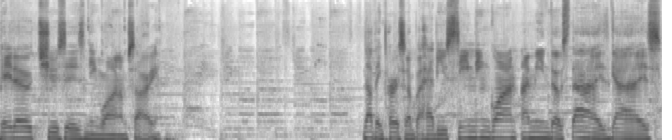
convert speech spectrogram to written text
Beidou chooses Ningguang. I'm sorry. Nothing personal, but have you seen Ningguang? I mean those thighs, guys.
